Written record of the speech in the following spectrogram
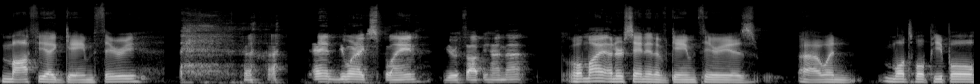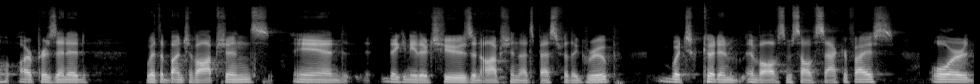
Mafia game theory. and you want to explain your thought behind that? Well, my understanding of game theory is uh, when multiple people are presented with a bunch of options and they can either choose an option that's best for the group, which could in- involve some self sacrifice, or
